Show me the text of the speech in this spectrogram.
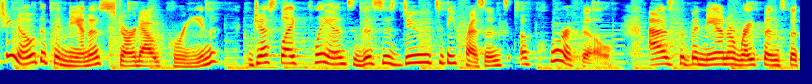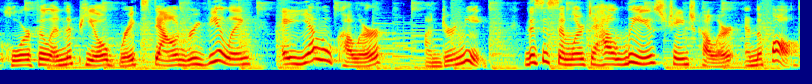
Did you know that bananas start out green? Just like plants, this is due to the presence of chlorophyll. As the banana ripens, the chlorophyll in the peel breaks down, revealing a yellow color underneath. This is similar to how leaves change color in the fall.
